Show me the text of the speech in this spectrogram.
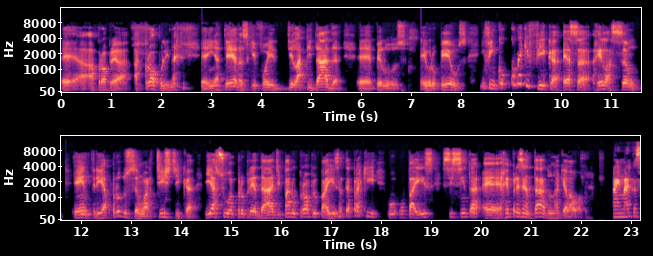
é, a própria Acrópole, né, em Atenas, que foi dilapidada é, pelos europeus. Enfim, como é que fica essa relação entre a produção artística e a sua propriedade para o próprio país, até para que o, o país se sinta é, representado naquela obra? Ai, Marcos,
